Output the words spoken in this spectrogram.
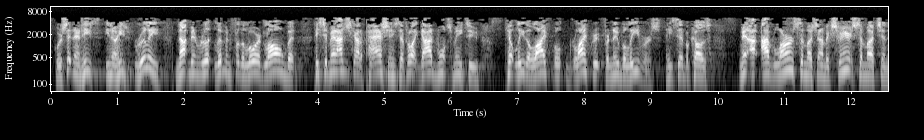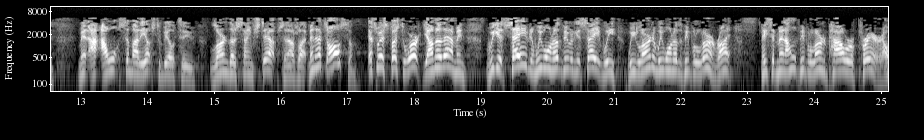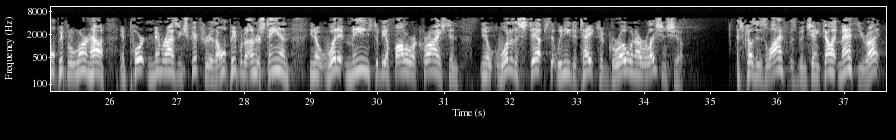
we were sitting there, and he's you know he's really not been re- living for the Lord long, but he said, man, I just got a passion. He said, I feel like God wants me to help lead a life life group for new believers. He said because man, I, I've learned so much and I've experienced so much, and man, I, I want somebody else to be able to learn those same steps. And I was like, man, that's awesome. That's the way it's supposed to work. Y'all know that? I mean, we get saved and we want other people to get saved. We, we learn and we want other people to learn, right? He said, man, I want people to learn the power of prayer. I want people to learn how important memorizing scripture is. I want people to understand, you know, what it means to be a follower of Christ and, you know, what are the steps that we need to take to grow in our relationship. It's because his life has been changed. Kind of like Matthew, right?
